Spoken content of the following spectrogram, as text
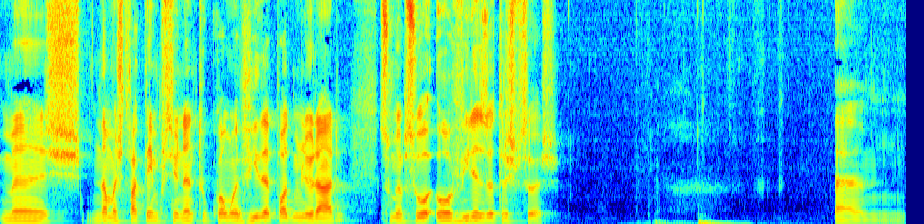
Mas, não, mas de facto é impressionante o quão a vida pode melhorar se uma pessoa ouvir as outras pessoas. Um,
